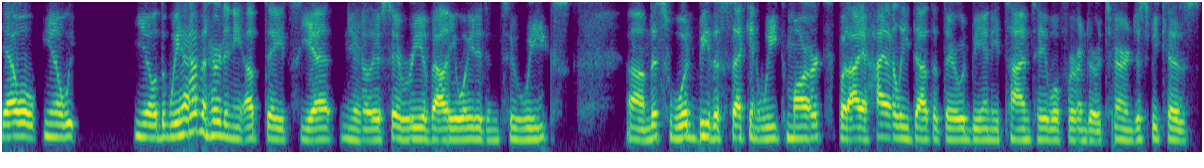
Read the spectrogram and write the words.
Yeah, well, you know, we you know we haven't heard any updates yet. You know, they say reevaluated in two weeks. Um, this would be the second week mark, but I highly doubt that there would be any timetable for him to return, just because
